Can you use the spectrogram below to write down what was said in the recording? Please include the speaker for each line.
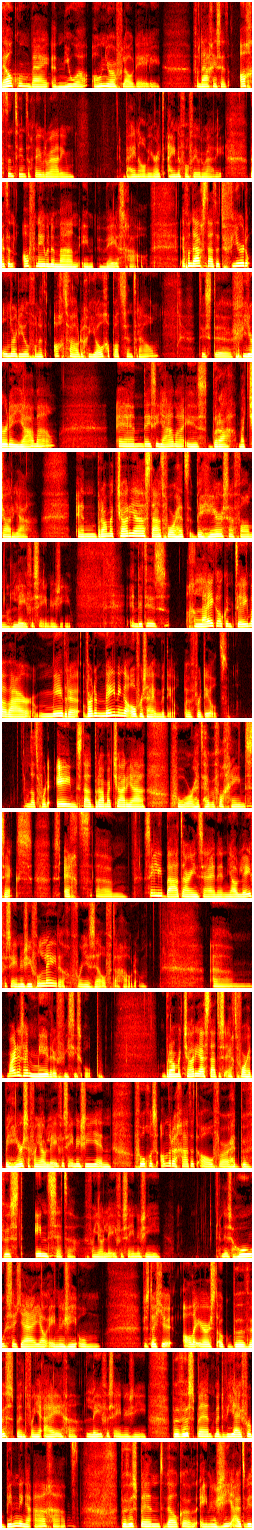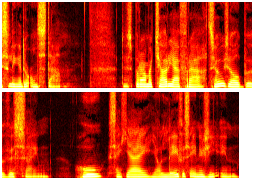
Speaker 1: Welkom bij een nieuwe Own Your Flow Daily. Vandaag is het 28 februari, bijna alweer het einde van februari, met een afnemende maan in weegschaal. En vandaag staat het vierde onderdeel van het achtvoudige yogapad centraal. Het is de vierde yama. En deze yama is Brahmacharya. En Brahmacharya staat voor het beheersen van levensenergie. En dit is gelijk ook een thema waar meerdere, waar de meningen over zijn eh, verdeeld. Omdat voor de een staat Brahmacharya voor het hebben van geen seks. Dus echt um, celibaat daarin zijn en jouw levensenergie volledig voor jezelf te houden. Um, maar er zijn meerdere visies op. Brahmacharya staat dus echt voor het beheersen van jouw levensenergie. En volgens anderen gaat het over het bewust inzetten van jouw levensenergie. Dus hoe zet jij jouw energie om? Dus dat je allereerst ook bewust bent van je eigen levensenergie. Bewust bent met wie jij verbindingen aangaat bewust bent welke energieuitwisselingen er ontstaan. Dus Brahmacharya vraagt sowieso bewustzijn. Hoe zet jij jouw levensenergie in?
